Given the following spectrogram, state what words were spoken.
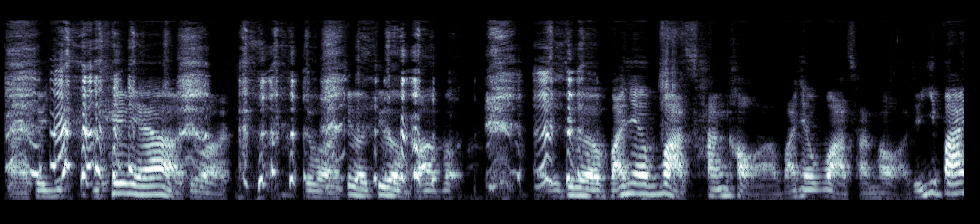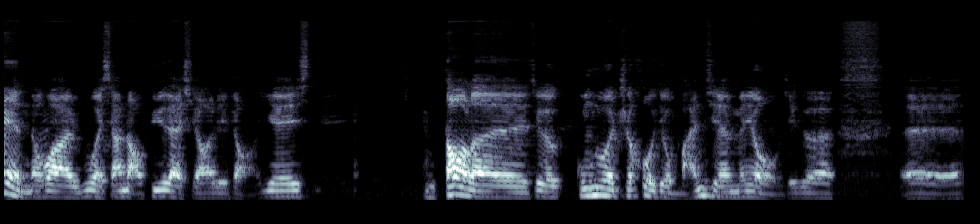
哎就以以 KVN 啊，对吧？对吧？这个这个完完这个完全无法参考啊，完全无法参考啊。就一般人的话，如果想找，必须在学校里找，因为。你到了这个工作之后，就完全没有这个，呃，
